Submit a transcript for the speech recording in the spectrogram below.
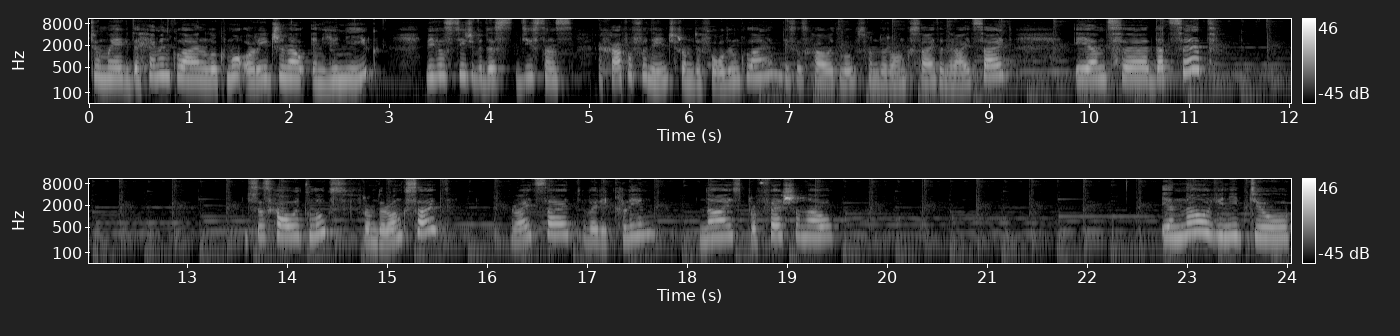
to make the hemming line look more original and unique. We will stitch with this distance a half of an inch from the folding line. This is how it looks from the wrong side and right side. And uh, that's it. This is how it looks from the wrong side, right side, very clean, nice, professional. And now we need to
